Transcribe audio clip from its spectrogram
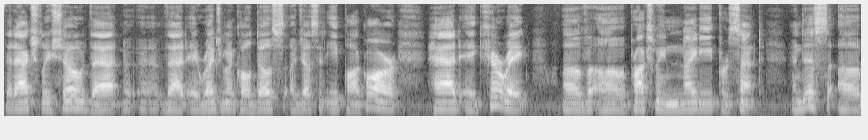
that actually showed that, uh, that a regimen called dose adjusted EPOCH-R had a cure rate of uh, approximately 90%. And this uh,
